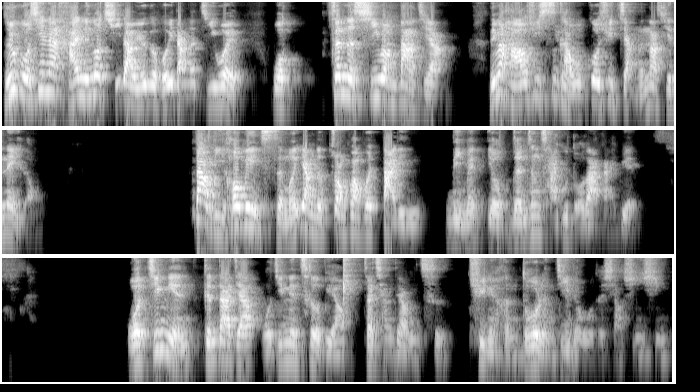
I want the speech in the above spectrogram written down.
如果现在还能够祈祷有一个回档的机会，我真的希望大家你们好好去思考我过去讲的那些内容，到底后面什么样的状况会带领你们有人生财富多大改变？我今年跟大家，我今天测标再强调一次，去年很多人记得我的小星星，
